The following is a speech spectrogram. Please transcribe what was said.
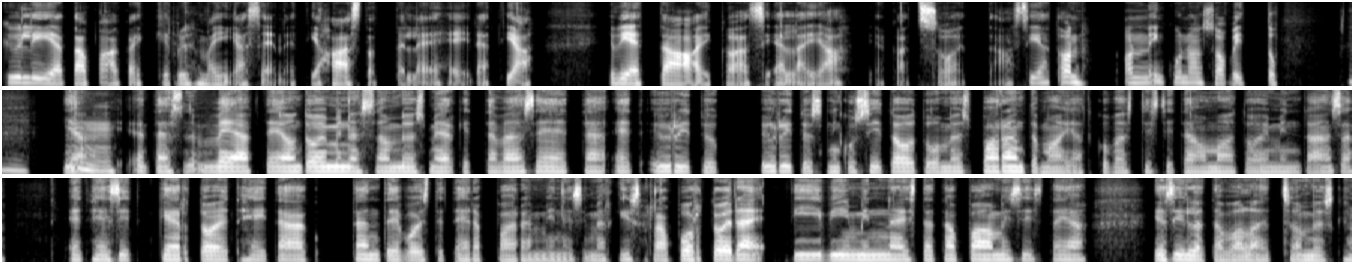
kyliin ja tapaa kaikki ryhmän jäsenet ja haastattelee heidät ja, ja viettää aikaa siellä ja, ja katsoo, että asiat on, on niin kuin on sovittu. Mm. Ja, mm. ja tässä VFT on toiminnassa on myös merkittävää se, että, että yrity, yritys niin kuin sitoutuu myös parantamaan jatkuvasti sitä omaa toimintaansa. Että he sitten kertoo, että hei, tämä tämän te voisitte tehdä paremmin, esimerkiksi raportoida tiiviimmin näistä tapaamisista ja, ja sillä tavalla, että se on myöskin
